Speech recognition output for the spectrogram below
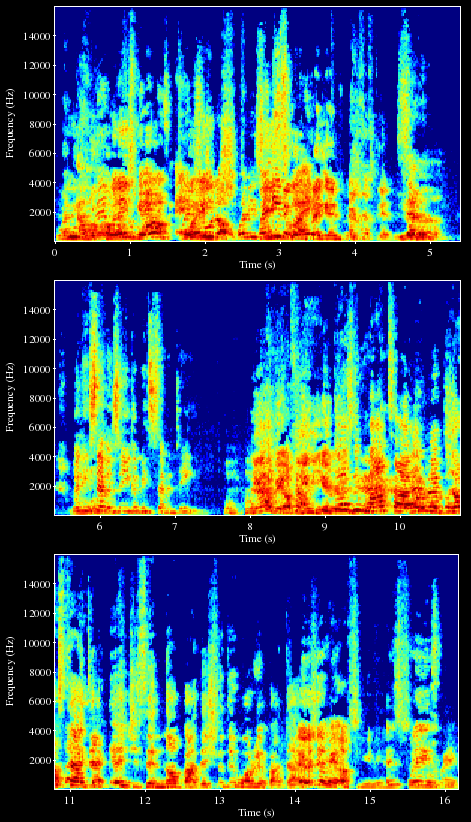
When you I've grow been up. When he's games what? and hold on, When he's When when he's he's still what play games when you're 15. Yeah. When he's mm. seven, so you could be seventeen. You're gonna be off uni. It doesn't Yeah. matter. But Everyone remember, just like- tell their age is a number. They shouldn't worry about that. It's gonna be Yeah. off to uni. It's so please. won't.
